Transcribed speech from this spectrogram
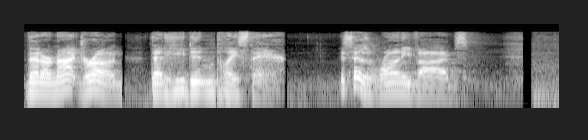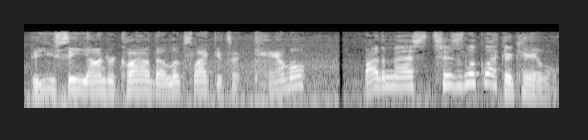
that are not drugged that he didn't place there. This has Ronnie vibes. Do you see yonder cloud that looks like it's a camel? By the mass, tis look like a camel.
